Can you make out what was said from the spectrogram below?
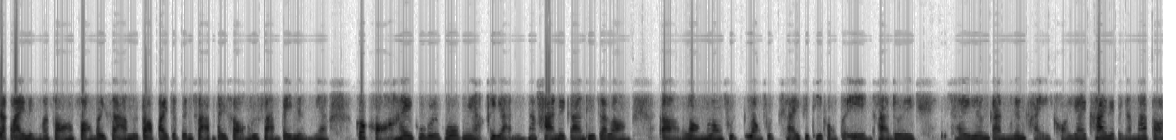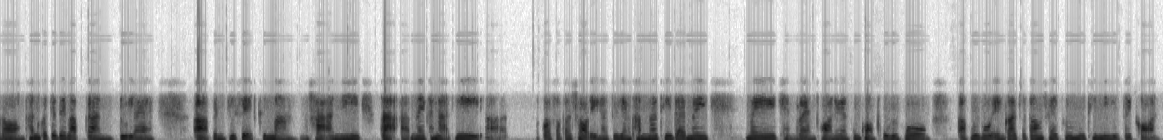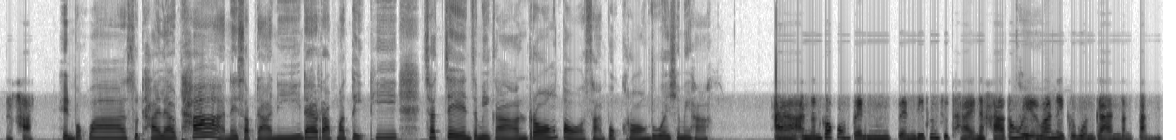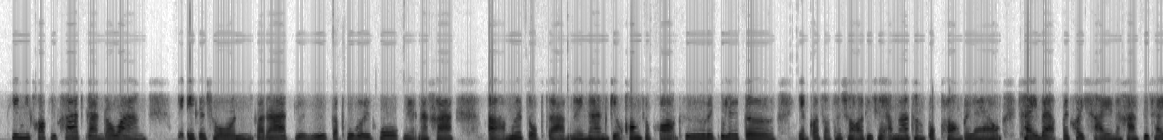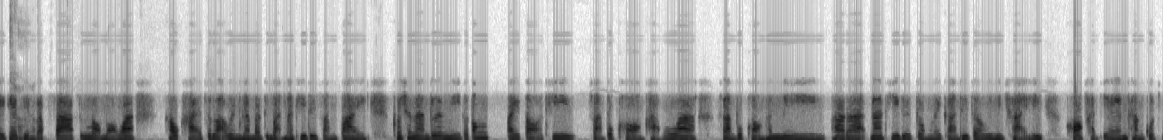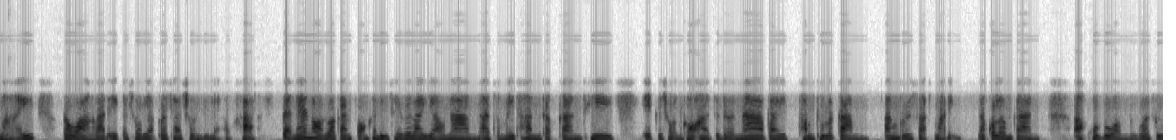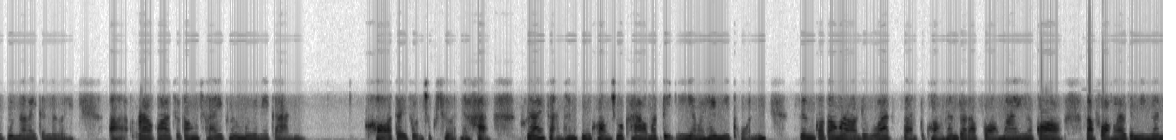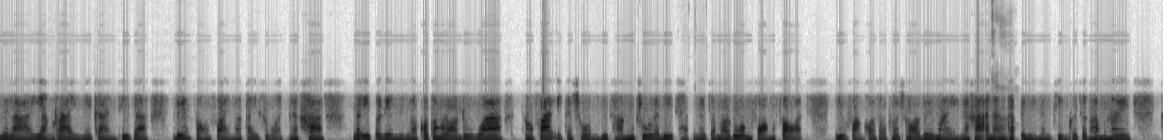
จากรายหนึ่งมาสองสองไปสามหรือต่อไปจะเป็นสามไปสองหรือสามไปหนึ่งเนี่ย ก็ขอให้ผู้บริโภคเนี่ยขยันนะคะ ในการที่จะลองอลองลองฝึกลองฝึกใช้สิทธิของตัวเองค่ะ โดยใช้เรื่องการเงื่อนไขขอย้ายค่ายเป็นอำนาจต่อรอง ท่านก็จะได้รับการดูแลเป็นพิเศษขึ้นมานะคะ อันนี้แต่ในขณะที่ กสทชเองอาจจะยังทำหน้าที่ได้ไม่ไม่แข็งแรงพอในการคุ้มครองผู้บริโภคผู้บริโภคเองก็อาจจะต้องใช้เครื่องมือที่มีอยู่ไปก่อนนะคะเห็นบอกว่าสุดท้ายแล้วถ้าในสัปดาห์นี้ได้รับมติที่ชัดเจนจะมีการร้องต่อศาลปกครองด้วยใช่ไหมคะ อ่า อันนั้นก็คงเป็นเป็นที่พึ่งสุดท้ายนะคะ ต้องเรียนว่าในกระบวนการต่างๆ ที่มีข้อพิพาทกันระหว่าง เอกชนกับรัฐหรือกับผู้บริโภคเนี่ยนะคะะเมื่อจบจากหน่วยงานเกี่ยวข้องเฉพาะคือ regulator อย่างกสทช ที่ใช้อำนาจทางปกครองไปแล้ว ใช้แบบไม่ค่อยใช้นะคะ คือใช้แค่เพียงรับทราบ ซึ่งเรามองว่าเข้าข่ายจะละเว้นการปฏิบัติหน้าที่ด้วยซ้ำไป เพราะฉะนั้นเรื่องนี้ก็ต้องไปต่อที่ ศาลปกครองค่ะ เพราะว่าศาลปกครองท่านมีภาระหน้าที่โดยตรงในการที่จะวินิจฉัยข้อขัดแย้งทางกฎหมาย ระหว่างรัฐเอกชนและประชาชนอยู่แล้วค่ะ แต่แน่นอนว่าการฟ้องคดีใช้เวลายาวนาน อาจจะไม่ทันกับการที่เอกชนเขาอาจจะเดินหน้าไปทำธุรกรรมตั้งบริษัทใหม่ แล้วก็เริ่มการควบรวมหรือว่าซื้อหุ้นอะไรกันเลยเราก็อาจจะต้องใช้เครื่องมือในการ ขอไต่สวนฉุกเฉินนะคะ เพื่อให้ศาลท่านคุ้มครองชั่วคราวมตินี้ยังไม่ให้มีผล ซึ่งก็ต้องรอดูว่าศาลปกครองท่านจะรับฟ้องไหมแล้วก็รับฟ้องแล้วจะมีเงื่อนเวลาอย่างไรในการที่จะเรียกสองฝ่ายมาไต่สวนนะคะ และอีกประเด็นหนึ่งเราก็ต้องรอดูว่าทางฝ่ายเอกชนคือทั้งทรูและดีแท็เนี่ยจะมาร่วมฟ้องสอดอยู่ฝั่งกสทช ด้วยไหมนะคะ อันนั้นถ้าเป็นอย่างนั้นจริงก็จะทำให้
